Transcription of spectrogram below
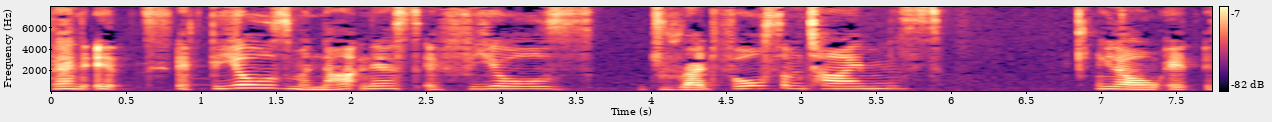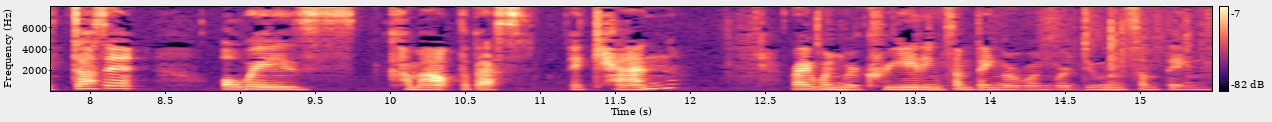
Then it it feels monotonous. It feels dreadful sometimes. You know, it, it doesn't always come out the best it can, right? When we're creating something or when we're doing something.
